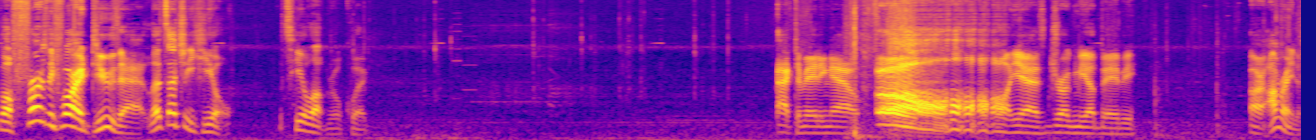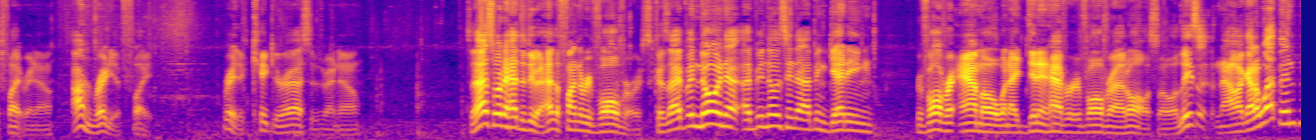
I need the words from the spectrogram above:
Well, first before I do that, let's actually heal. Let's heal up real quick. Activating now. Oh, yes, drug me up, baby. Alright, I'm ready to fight right now. I'm ready to fight. ready to kick your asses right now. So that's what I had to do. I had to find the revolvers. Because I've been knowing that I've been noticing that I've been getting revolver ammo when I didn't have a revolver at all. So at least now I got a weapon.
